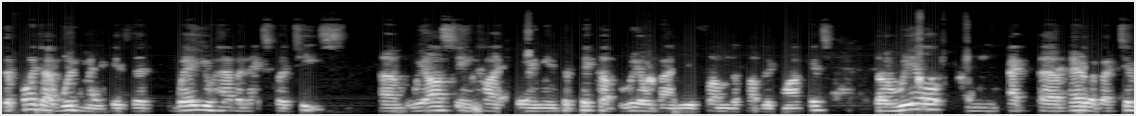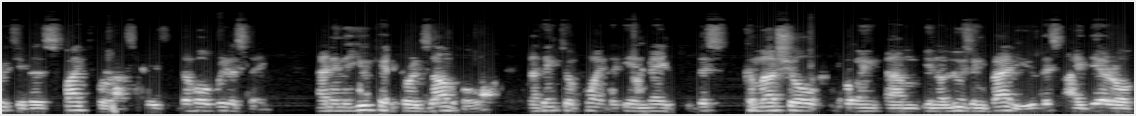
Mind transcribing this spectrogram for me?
the point I would make is that where you have an expertise, um, we are seeing clients going in to pick up real value from the public markets the real um, act, uh, area of activity that has spiked for us is the whole real estate. And in the UK, for example, I think to a point that Ian made, this commercial going, um, you know, losing value, this idea of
